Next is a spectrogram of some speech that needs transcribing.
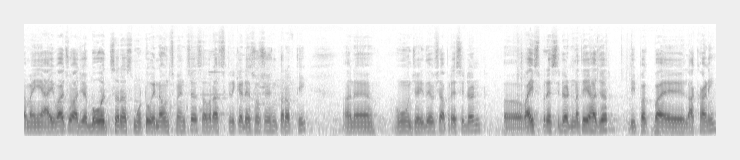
તમે અહીંયા આવ્યા છો. આજે બહુ જ સરસ મોટું એનાઉન્સમેન્ટ છે સૌરાષ્ટ્ર ક્રિકેટ એસોસિએશન તરફથી. અને હું Jaydev Shah president vice president નથી હાજર, દીપકભાઈ લાખાણી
